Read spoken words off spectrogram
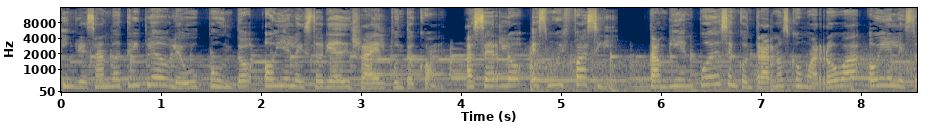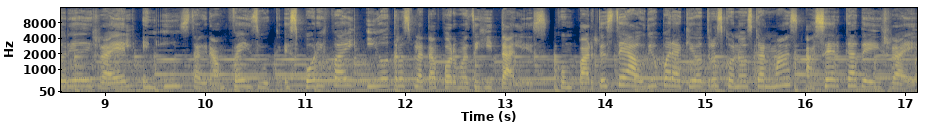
ingresando a www.hoyenlahistoriadeisrael.com. Hacerlo es muy fácil. También puedes encontrarnos como arroba hoy en la historia de Israel en Instagram, Facebook, Spotify y otras plataformas digitales. Comparte este audio para que otros conozcan más acerca de Israel.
